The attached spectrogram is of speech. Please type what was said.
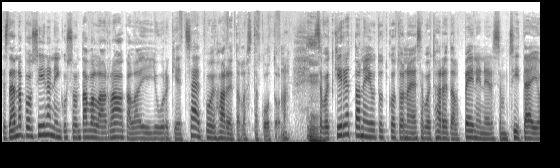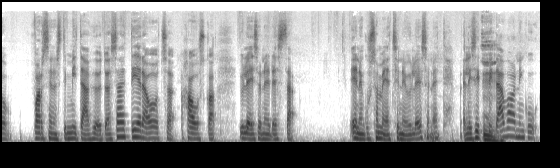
Ja stand on siinä niin kuin se on tavallaan raaka laji juurikin, että sä et voi harjoitella sitä kotona. Mm. Sä voit kirjoittaa ne jutut kotona ja sä voit harjoitella peilin edessä, mutta siitä ei ole varsinaisesti mitään hyötyä. Sä et tiedä, oot sä hauska yleisön edessä ennen kuin sä meet sinne yleisön eteen. Eli sitten mm. pitää vaan niin kuin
